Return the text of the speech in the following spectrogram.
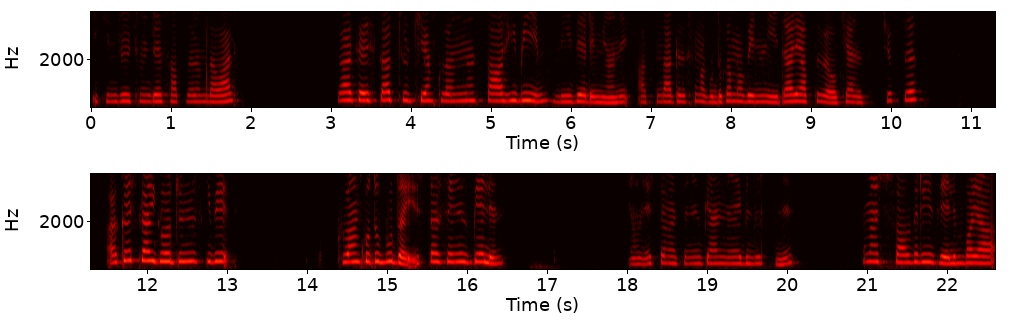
İkinci, üçüncü hesaplarım da var. Ve arkadaşlar Türkiye klanının sahibiyim. Liderim yani. Aslında arkadaşımla kurduk ama beni lider yaptı ve o kendisi çıktı. Arkadaşlar gördüğünüz gibi klan kodu burada. İsterseniz gelin. Yani istemezseniz gelmeyebilirsiniz. Hemen şu saldırıyı izleyelim. Bayağı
